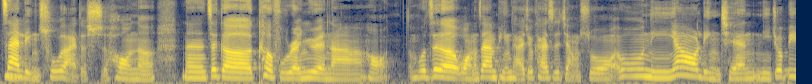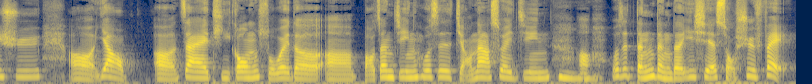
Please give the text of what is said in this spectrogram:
在领出来的时候呢，那、嗯、这个客服人员啊，吼，或这个网站平台就开始讲说，哦，你要领钱，你就必须呃要呃再提供所谓的呃保证金，或是缴纳税金哦、嗯呃，或是等等的一些手续费。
